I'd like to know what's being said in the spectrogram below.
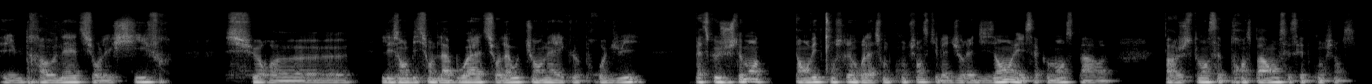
et ultra honnête sur les chiffres, sur euh, les ambitions de la boîte, sur là où tu en es avec le produit, parce que justement, tu as envie de construire une relation de confiance qui va durer 10 ans et ça commence par, par justement cette transparence et cette confiance.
